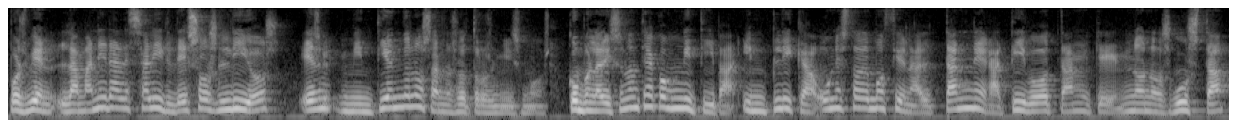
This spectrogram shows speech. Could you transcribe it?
Pues bien, la manera de salir de esos líos es mintiéndonos a nosotros mismos. Como la disonancia cognitiva implica un estado emocional tan negativo, tan que no nos gusta,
